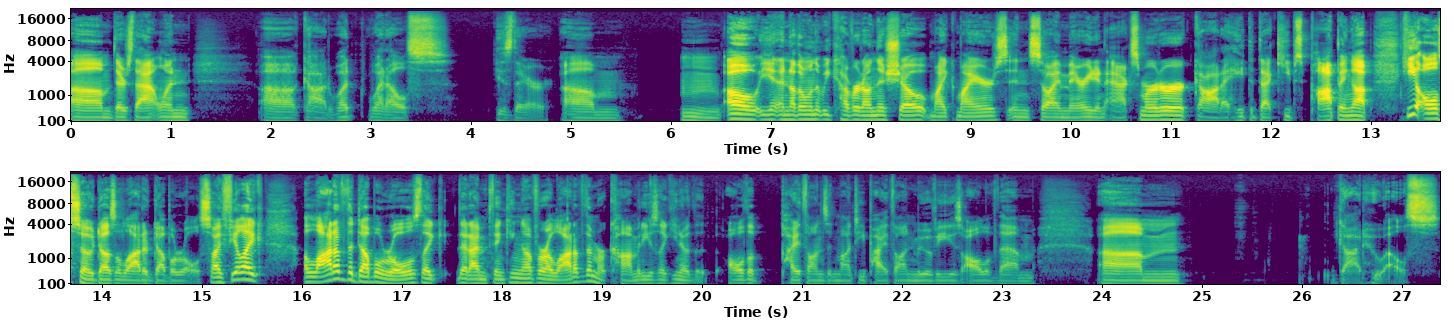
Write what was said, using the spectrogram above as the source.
Um, there's that one. Uh, God, what what else is there? Um, mm, oh, yeah, another one that we covered on this show, Mike Myers, and so I married an axe murderer. God, I hate that that keeps popping up. He also does a lot of double roles, so I feel like a lot of the double roles like that I'm thinking of, or a lot of them are comedies, like you know the, all the Pythons and Monty Python movies, all of them. Um, God, who else?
